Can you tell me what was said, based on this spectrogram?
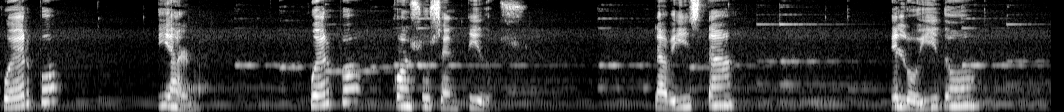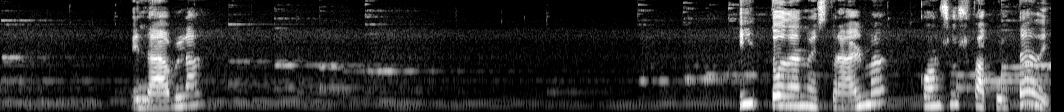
Cuerpo y alma. Cuerpo con sus sentidos. La vista, el oído, el habla, toda nuestra alma con sus facultades.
